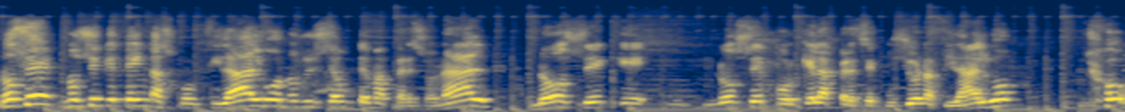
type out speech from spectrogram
No sé, no sé qué tengas con Fidalgo, no sé si sea un tema personal, no sé qué, no sé por qué la persecución a Fidalgo. Yo,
